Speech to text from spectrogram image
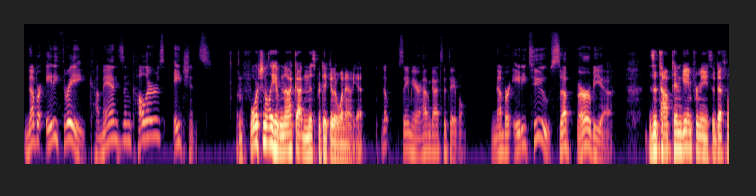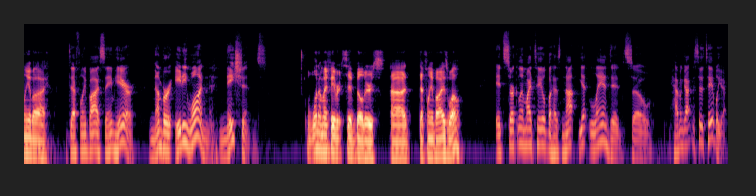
Number 83, Commands and Colors Ancients. Unfortunately, have not gotten this particular one out yet. Nope, same here. Haven't gotten to the table. Number 82, Suburbia. This is a top 10 game for me, so definitely a buy. Definitely buy. Same here. Number 81, Nations. One of my favorite Civ builders. Uh, definitely a buy as well. It's circling my table but has not yet landed, so haven't gotten to the table yet.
